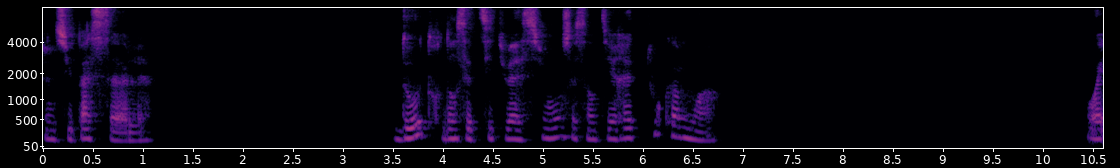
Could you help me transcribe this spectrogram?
Je ne suis pas seule. D'autres dans cette situation se sentiraient tout comme moi. Oui,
